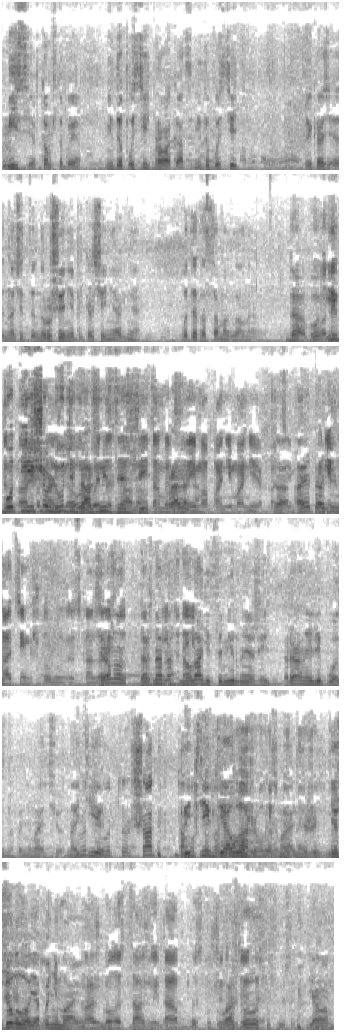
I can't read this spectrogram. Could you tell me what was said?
миссия в том, чтобы не допустить провокации, не допустить прекращ- значит, нарушения прекращения огня. Вот это самое главное. Да, вот, Вот и вот и еще люди должны здесь канал, жить, Да, мы правильно? взаимопонимание Да, хотим. а это мы один- не хотим, чтобы сказали, Все равно что должна не- на- наладиться мирная жизнь. Рано или поздно, понимаете что? Ну, Найти, это вот шаг к тому, прийти к диалогу, мирная жизнь. Тяжело, я понимаю. Наш голос должны, да, выслушать. Ваш голос услышать. Я вам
